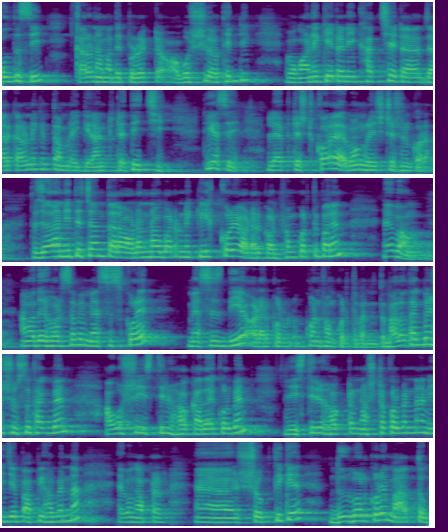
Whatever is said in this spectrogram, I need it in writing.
বলতেছি, কারণ আমাদের প্রোডাক্টটা অবশ্যই অথেন্টিক এবং অনেকে এটা নিয়ে খাচ্ছে এটা, যার কারণে কিন্তু আমরা এই গ্যারান্টিটা দিচ্ছি। ঠিক আছে? ল্যাব টেস্ট করা এবং রেজিস্ট্রেশন করা। তো যারা নিতে চান, তারা অর্ডার নাও বাটনে ক্লিক করে অর্ডার কনফার্ম করতে পারেন এবং আমাদের হোয়াটসঅ্যাপে মেসেজ করে মেসেজ দিয়ে অর্ডার কনফার্ম করতে পারেন। তো ভালো থাকবেন, সুস্থ থাকবেন, অবশ্যই স্ত্রীর হক আদায় করবেন। স্ত্রীর হকটা নষ্ট করবেন না, নিজে পাপি হবেন না এবং আপনার শক্তিকে দুর্বল করে মারাত্মক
